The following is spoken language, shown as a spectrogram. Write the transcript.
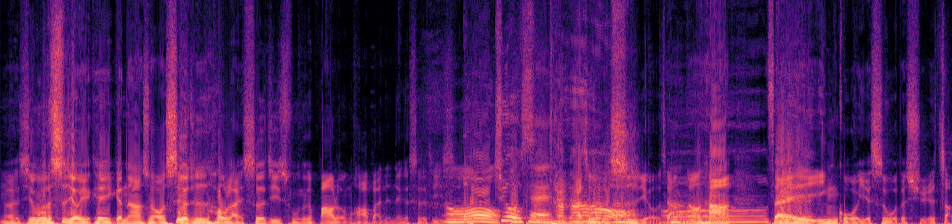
呃，其实我的室友也可以跟大家说，我室友就是后来设计出那个八轮滑板的那个设计师，哦，就是他，他是我的室友，这样。然后他在英国也是我的学长，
